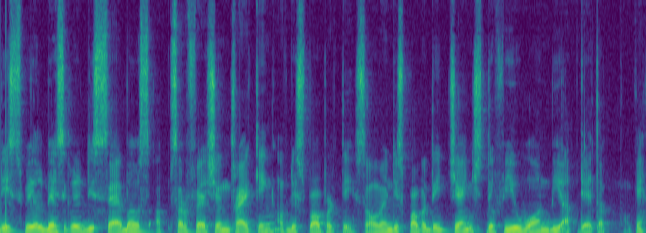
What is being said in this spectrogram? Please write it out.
this will basically disables observation tracking of this property. So when this property change the view won't be updated okay?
